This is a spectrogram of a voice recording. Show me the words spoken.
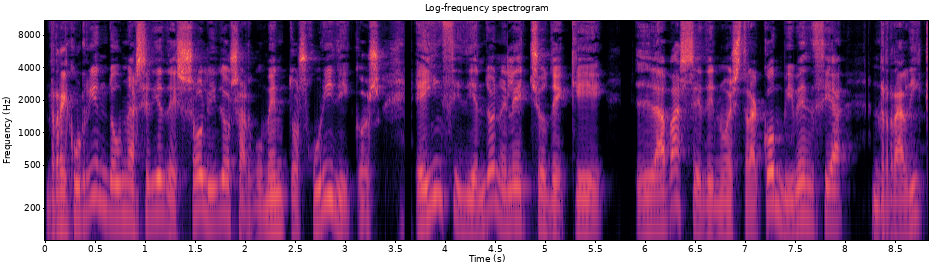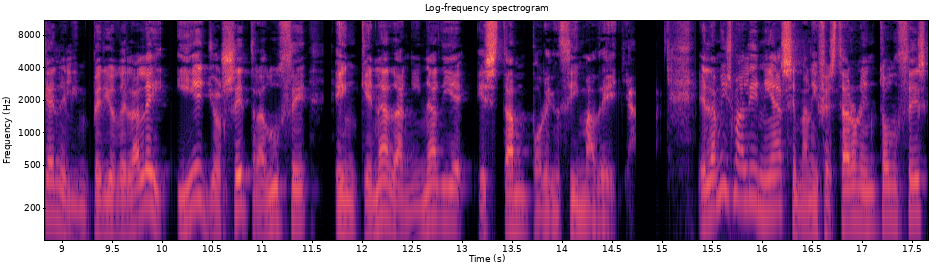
recurriendo a una serie de sólidos argumentos jurídicos e incidiendo en el hecho de que la base de nuestra convivencia radica en el imperio de la ley y ello se traduce en que nada ni nadie están por encima de ella. En la misma línea se manifestaron entonces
